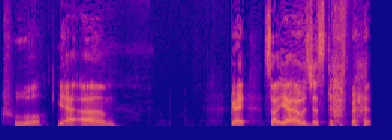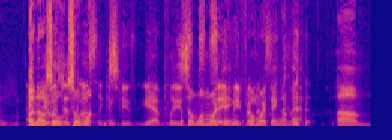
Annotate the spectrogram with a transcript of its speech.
Cool. Yeah. Um. Great. So yeah, I was just. oh no! So so mostly one, confused. Yeah, please. So one more thing. one this. more thing on that. Um,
